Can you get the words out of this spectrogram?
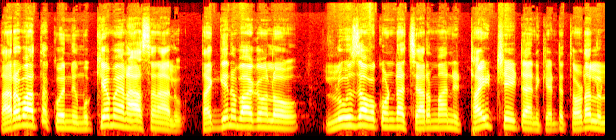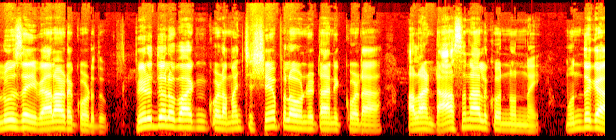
తర్వాత కొన్ని ముఖ్యమైన ఆసనాలు. తగ్గిన భాగంలో లూజ్ అవ్వకుండా చర్మాన్ని టైట్ చేయటానికి అంటే తొడలు లూజ్ అయ్యి వేలాడకూడదు. పిరుదుల భాగం కూడా మంచి షేపులో ఉండటానికి కూడా అలాంటి ఆసనాలు కొన్ని ఉన్నాయి ముందుగా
